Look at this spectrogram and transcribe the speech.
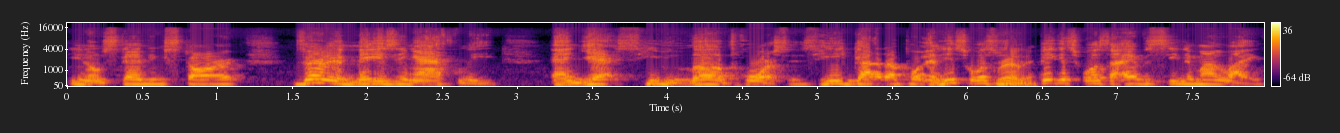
you know, standing start. Very amazing athlete. And yes, he loved horses. He got up on, and his horse was really? the biggest horse I ever seen in my life.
